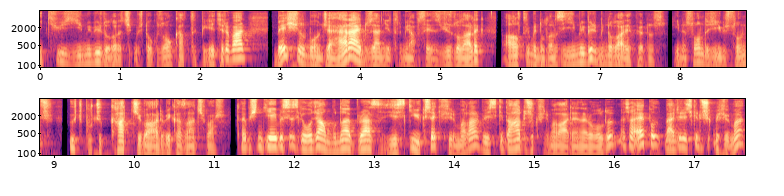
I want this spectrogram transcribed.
221 dolara çıkmış 9-10 katlık bir getiri var. 5 yıl boyunca her ay düzenli yatırım yapsaydınız 100 dolarlık 6 bin dolarınızı 21 bin dolar yapıyordunuz. Yine son derece iyi bir sonuç. 3,5 kat civarı bir kazanç var. Tabii şimdi diyebilirsiniz ki hocam bunlar biraz riski yüksek firmalar, riski daha düşük firmalar neler oldu? Mesela Apple bence riski düşük bir firma.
